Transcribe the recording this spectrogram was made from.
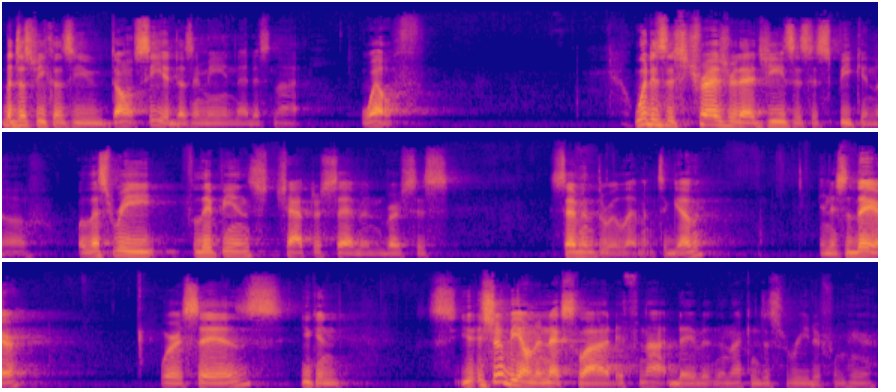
But just because you don't see it doesn't mean that it's not wealth. What is this treasure that Jesus is speaking of? Well, let's read Philippians chapter 7, verses 7 through 11 together. And it's there where it says, you can it should be on the next slide. If not, David, then I can just read it from here.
